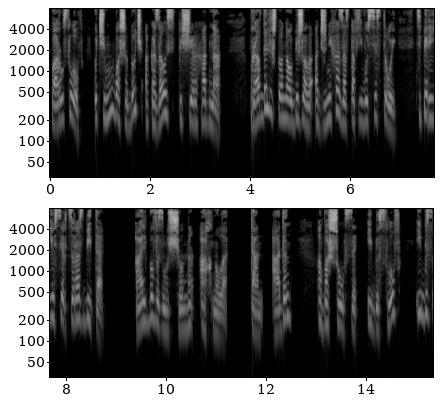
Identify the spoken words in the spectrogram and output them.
Пару слов. Почему ваша дочь оказалась в пещерах одна? Правда ли, что она убежала от жениха, застав его с сестрой? Теперь ее сердце разбито. Альба возмущенно ахнула. Тан Адан обошелся и без слов, и без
